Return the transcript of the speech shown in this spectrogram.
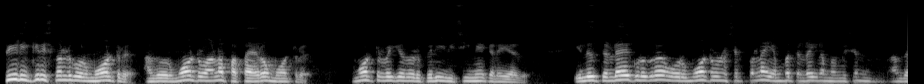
ஸ்பீடு இன்க்ரீஸ் பண்ணுறதுக்கு ஒரு மோட்ரு அந்த ஒரு மோட்ரு வாங்கினா பத்தாயிரம் மோட்ரு மோட்ரு வைக்கிறது ஒரு பெரிய விஷயமே கிடையாது. எழுபத்தி ரெண்டாயிரம் கொடுக்குறோம் ஒரு மோட்ரு ஒன்று செட் பண்ணால் எண்பத்தி ரெண்டாயிரம் நம்ம மிஷின் அந்த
